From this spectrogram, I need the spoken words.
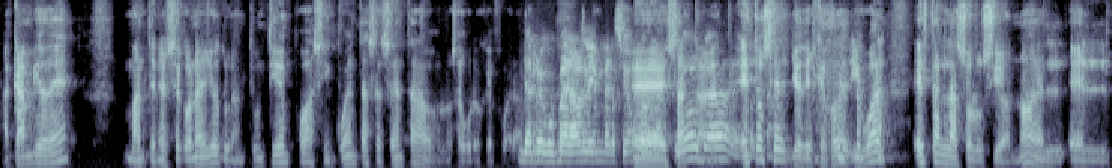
A cambio de mantenerse con ellos durante un tiempo a 50, 60 o los euros que fuera. De recuperar la inversión. exactamente. Entonces yo dije, joder, igual esta es la solución, ¿no? El, el,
